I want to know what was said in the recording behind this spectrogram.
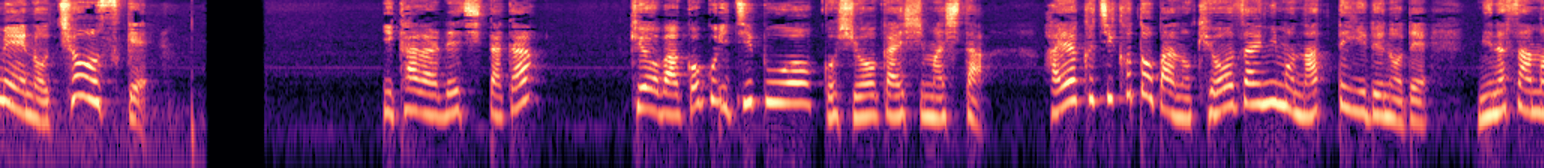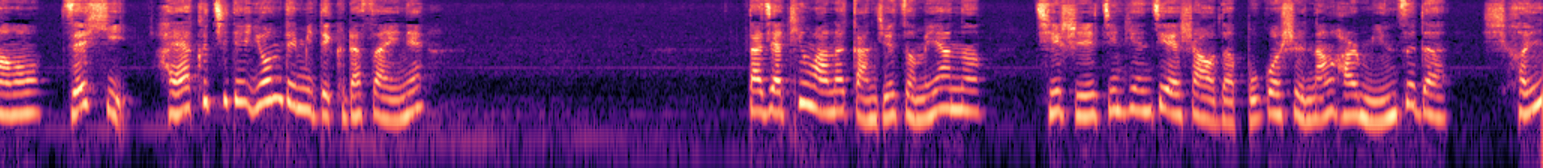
命の超助。いかがでしたか？今日はごく一部をご紹介しました。早口言葉の教材にもなっているので、皆様もぜひ早口で読んでみてくださいね。大家听完了感觉怎么样呢？其实今天介绍的不过是男孩名字的很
